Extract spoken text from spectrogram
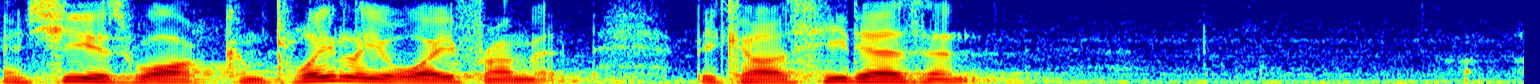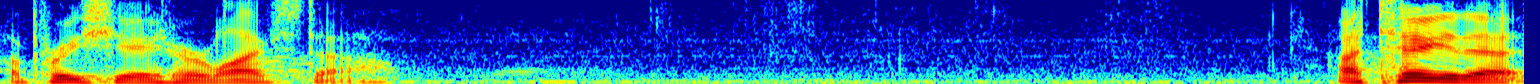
and she has walked completely away from it because he doesn't appreciate her lifestyle. I tell you that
